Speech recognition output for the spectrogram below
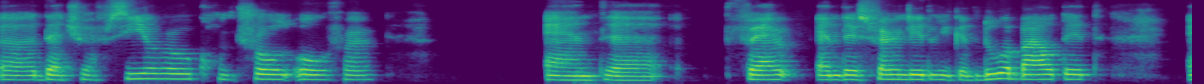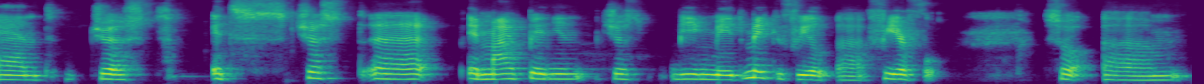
uh, that you have zero control over. And uh, very, and there's very little you can do about it. And just it's just uh, in my opinion just being made to make you feel uh, fearful. So um,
